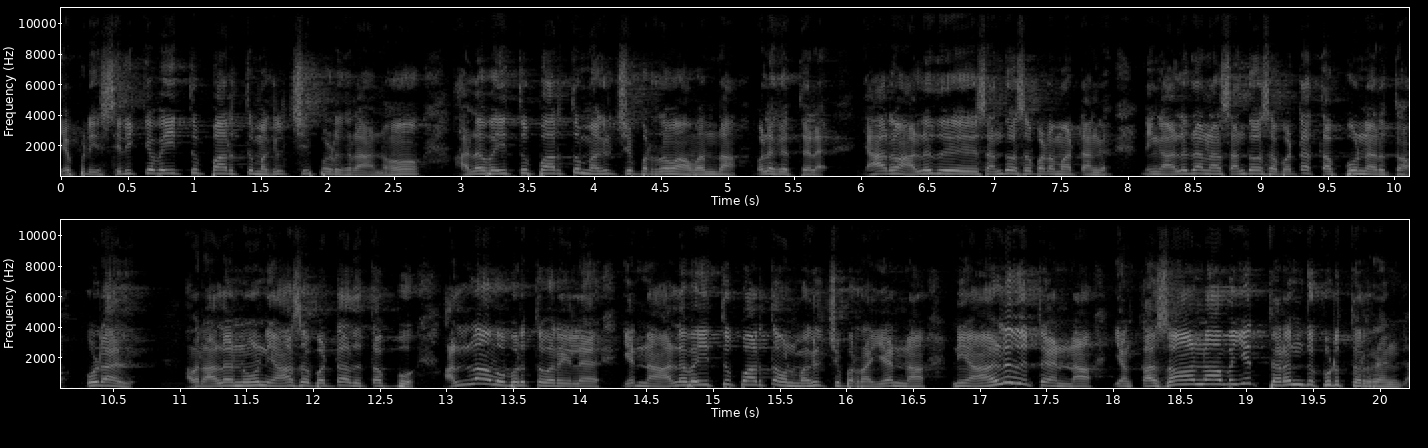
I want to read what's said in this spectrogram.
எப்படி சிரிக்க வைத்து பார்த்து மகிழ்ச்சி படுகிறானோ அழ வைத்து பார்த்து மகிழ்ச்சி படுறவன் அவன் தான் உலகத்தில். யாரும் அழுது சந்தோஷப்பட மாட்டாங்க. நீங்கள் அழுதா நான் சந்தோஷப்பட்டா தப்புன்னு அர்த்தம். கூடாது. அவர் அழணும்னு ஆசைப்பட்டு அது தப்பு. அல்லாவை பொறுத்தவரையில் என்ன அழ வைத்து பார்த்து அவன் மகிழ்ச்சி படுறான் ஏன்னா நீ அழுதுட்டேன்னா என் கசானாவையே திறந்து கொடுத்துட்றேங்க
